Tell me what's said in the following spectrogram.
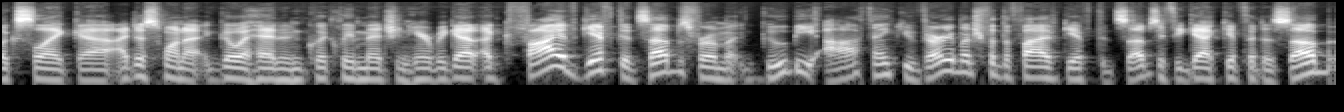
Looks like uh, I just want to go ahead and quickly mention here we got a five gifted subs from Gooby Ah. Thank you very much for the five gifted subs. If you got gifted a sub,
